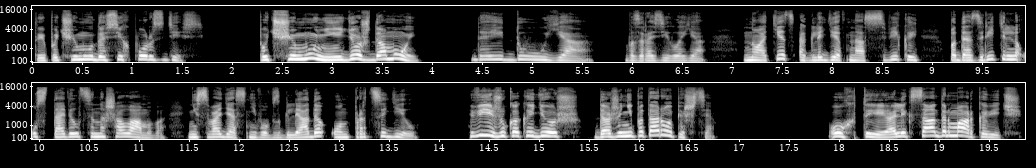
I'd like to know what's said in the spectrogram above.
«Ты почему до сих пор здесь? Почему не идешь домой?» «Да иду я», — возразила я, но отец, оглядев нас с Викой, подозрительно уставился на Шаламова. Не сводя с него взгляда, он процедил. «Вижу, как идешь, даже не поторопишься». «Ох ты, Александр Маркович!»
